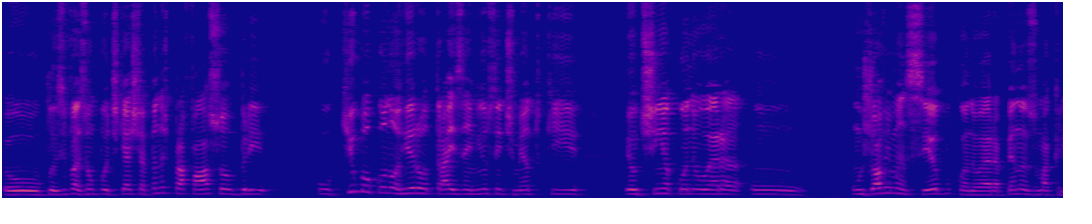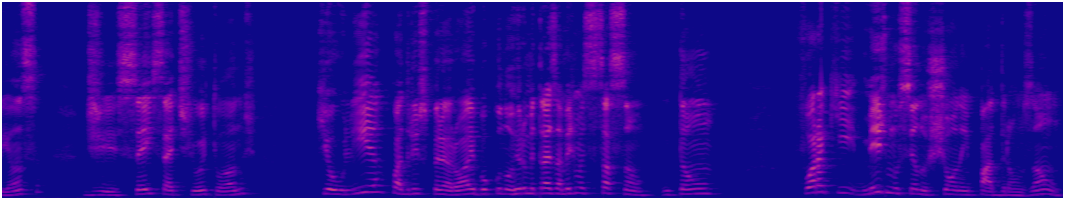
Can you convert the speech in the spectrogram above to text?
Eu, inclusive, fazer um podcast apenas para falar sobre o que o Boku no Hero traz em mim, o sentimento que eu tinha quando eu era um, um jovem mancebo, quando eu era apenas uma criança de 6, 7, 8 anos, que eu lia quadrinhos super-herói e Boku no Hero me traz a mesma sensação. Então, fora que, mesmo sendo shonen padrãozão,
